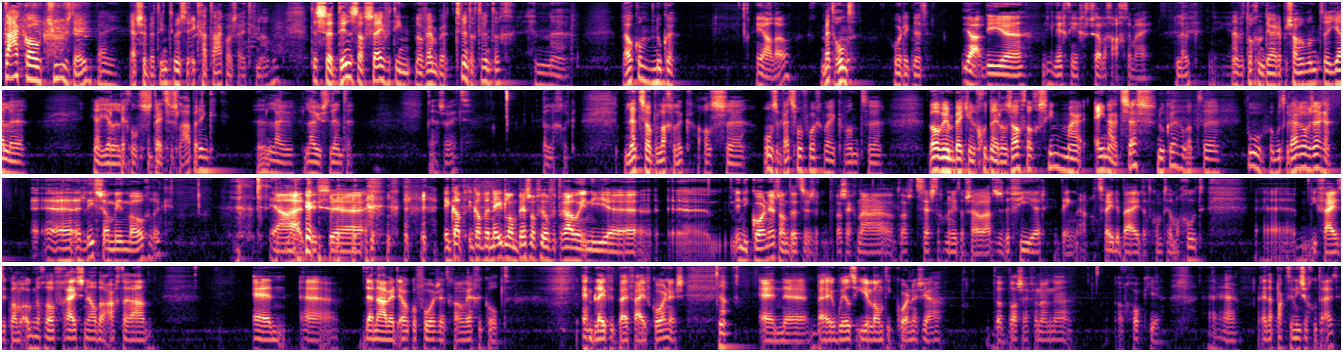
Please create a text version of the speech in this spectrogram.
Taco Tuesday bij FC Betting. Tenminste, ik ga taco's eten vanavond. Het is eh, dinsdag 17 november 2020. En eh, welkom, Noeke. Ja, hallo. Met hond, hoorde ik net. Ja, die, eh, die ligt hier gezellig achter mij. Leuk. Dan eh, hebben we toch een derde persoon, want Jelle, ja, Jelle ligt nog steeds te slapen, denk ik. Lui, luie studenten. ja, zoiets. Belachelijk. Net zo belachelijk als onze bets van vorige week. Want eh, wel weer een beetje een goed Nederlands elftal gezien. Maar 1 uit 6, Noeke. Wat, eh poeh, wat moeten we daarover zeggen? Eh, het liefst zo min mogelijk. ja, het is... ik, had, ik had bij Nederland best wel veel vertrouwen in die, in die corners. Want het, is, het was echt na, wat was het, 60 minuten of zo, hadden ze de vier. Ik denk, nou, nog twee erbij, dat komt helemaal goed. Die vijfde kwam ook nog wel vrij snel daarachteraan. En eh, daarna werd elke voorzet gewoon weggekopt. En bleef het bij vijf corners. Ja. En eh, bij Wales-Ierland, die corners, ja, dat was even een, eh, een gokje. En dat pakte niet zo goed uit.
